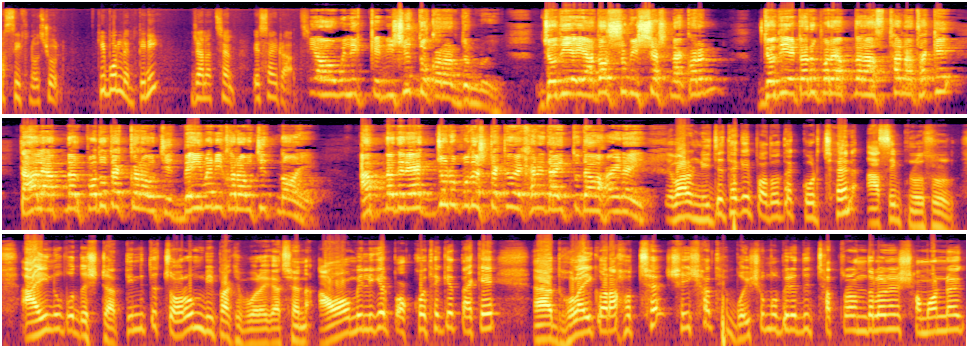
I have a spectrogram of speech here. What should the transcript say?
আসিফ নজরুল। কি বললেন তিনি? জানাচ্ছেন এসআই রাজ। আওয়ামী লীগকে নিষিদ্ধ করার জন্যই। যদি এই আদর্শ বিশ্বাস না করেন যদি এটার উপরে আপনার আস্থা না থাকে তাহলে আপনার পদত্যাগ করা উচিত বেইমানি করা উচিত নয়। আপনাদের একজন উপদেষ্টাকেও এখানে দায়িত্ব দেওয়া হয় নাই। এবার নিজে থেকেই পদত্যাগ করছেন আসিফ নজরুল। আইন উপদেষ্টা, তিনি তো চরম বিপাকে পড়ে গেছেন। আওয়ামী লীগের পক্ষ থেকে তাকে ধোলাই করা হচ্ছে, সেই সাথে বৈষম্য বিরোধী ছাত্র আন্দোলনের সমন্বয়ক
